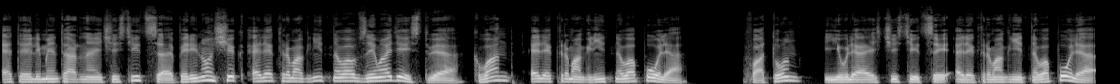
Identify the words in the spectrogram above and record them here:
это элементарная частица, переносчик электромагнитного взаимодействия, квант электромагнитного поля. Фотон, являясь частицей электромагнитного поля,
